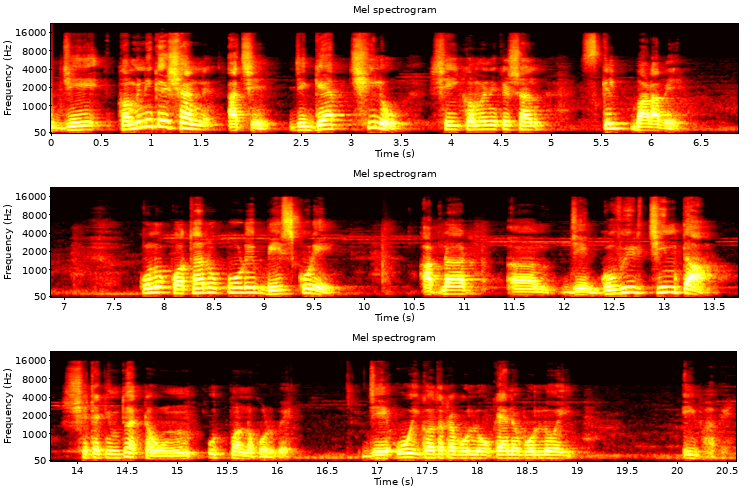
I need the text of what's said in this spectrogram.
যে কমিউনিকেশান আছে, যে গ্যাপ ছিল, সেই কমিউনিকেশান স্কিল বাড়াবে। কোনো কথার ওপরে বেস করে আপনার যে গভীর চিন্তা, সেটা কিন্তু একটা উৎপন্ন করবে। যে ওই কথাটা বলল, কেন বলল, এই, এইভাবে।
